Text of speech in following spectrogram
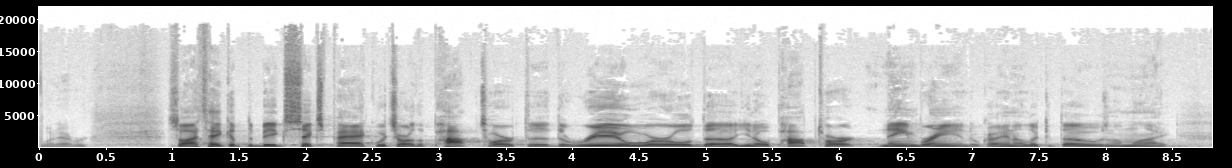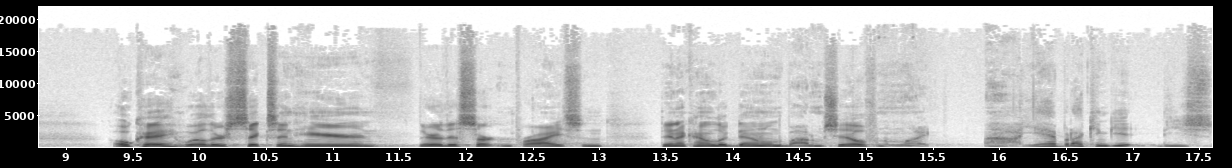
whatever. So I take up the big six pack, which are the Pop Tart, the, the real world, uh, you know, Pop Tart name brand, okay? And I look at those and I'm like, okay, well, there's six in here and they're this certain price. And then I kind of look down on the bottom shelf and I'm like, ah, yeah, but I can get these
